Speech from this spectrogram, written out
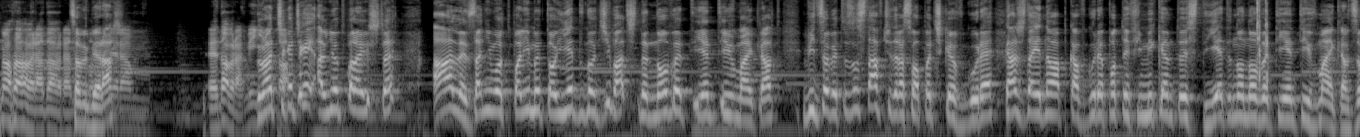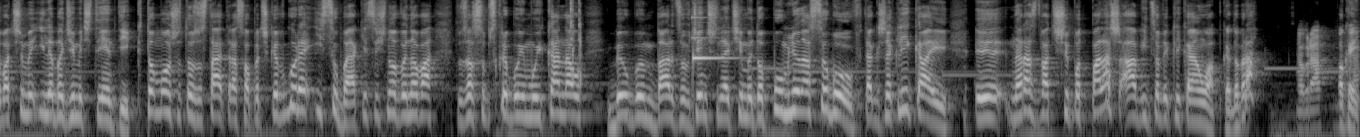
No dobra, dobra. Co no to wybierasz? Wybieram... E, dobra, Dobra, to. czekaj, czekaj, ale nie odpalaj jeszcze. Ale zanim odpalimy to jedno dziwaczne nowe TNT w Minecraft, widzowie, to zostawcie teraz łapeczkę w górę. Każda jedna łapka w górę pod tym filmikiem to jest jedno nowe TNT w Minecraft. Zobaczymy ile będzie mieć TNT. Kto może, to zostawia teraz łapeczkę w górę i suba. Jak jesteś nowy, nowa, to zasubskrybuj mój kanał. Byłbym bardzo wdzięczny, lecimy do pół miliona subów. Także klikaj. Yy, na raz, dwa, trzy podpalasz, a widzowie klikają łapkę, dobra? Dobra. Okej,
